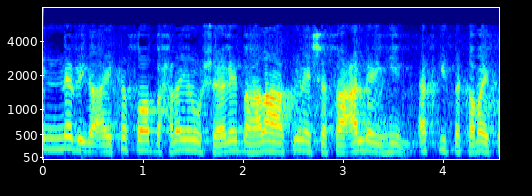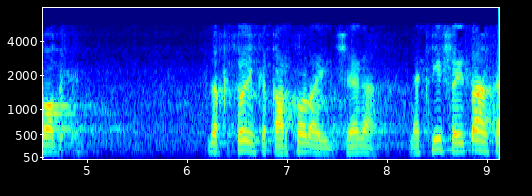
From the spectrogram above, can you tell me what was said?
in nebiga ay ka soo baxday inuu sheegay bahalahaasi inay shafaaco leeyihiin afkiisa kamay soo bixin sida qisooyinka qaarkood ay sheegaan. Laakiin shaydaanka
